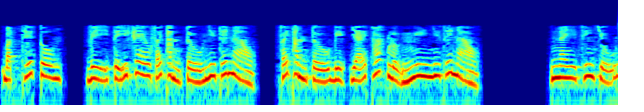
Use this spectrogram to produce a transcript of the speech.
Bạch Thế Tôn, vị tỷ kheo phải thành tựu như thế nào, phải thành tựu biệt giải thoát luận nghi như thế nào? Này Thiên Chủ,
